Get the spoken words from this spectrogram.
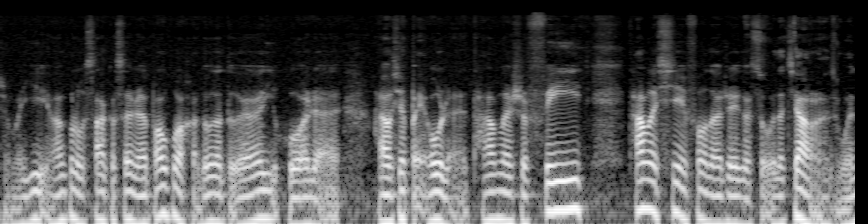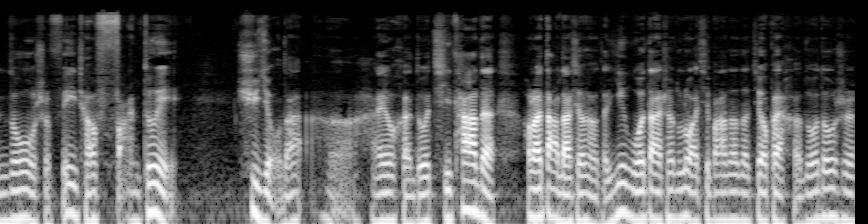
什么伊盎格鲁撒克森人，包括很多的德国人。还有一些北欧人，他们是非，他们信奉的这个所谓的教文宗是非常反对酗酒的啊。还有很多其他的，后来大大小小的英国诞生的乱七八糟的教派，很多都是，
